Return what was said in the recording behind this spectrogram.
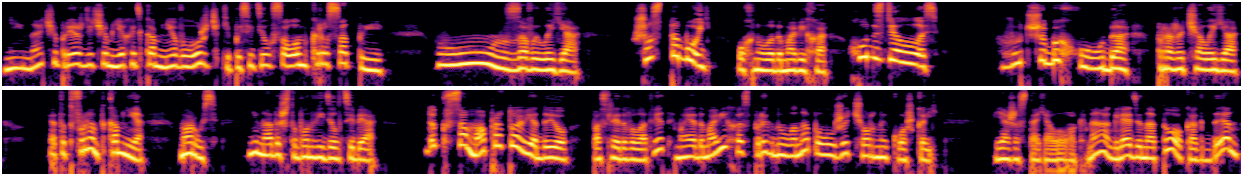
Не иначе, прежде чем ехать ко мне в ложечке, посетил салон красоты. -у завыла я. «Что с тобой?» — охнула домовиха. «Худо сделалось?» «Лучше бы худо», — прорычала я. «Этот фронт ко мне. Марусь, не надо, чтобы он видел тебя». «Так сама про то ведаю», — последовал ответ, и моя домовиха спрыгнула на пол уже черной кошкой. Я же стояла у окна, глядя на то, как Дэн,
